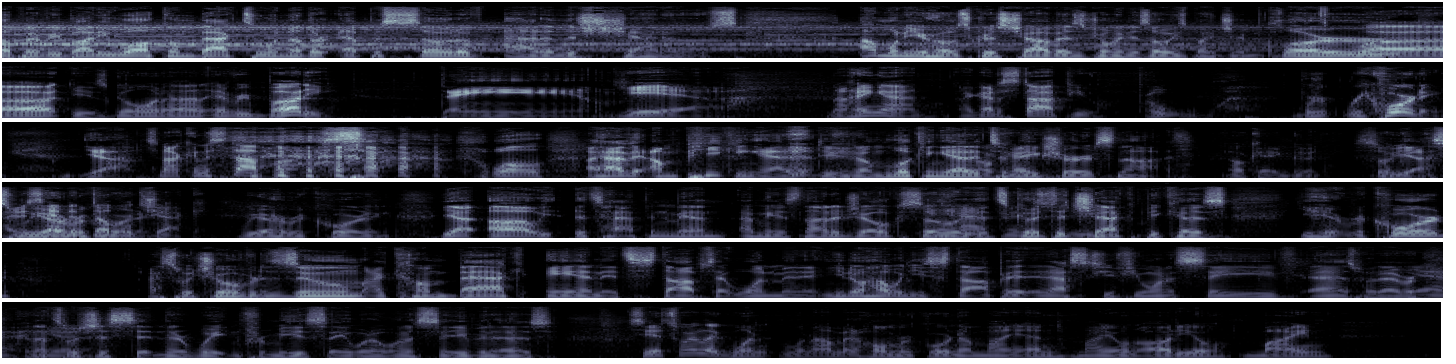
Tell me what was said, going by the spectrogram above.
up, everybody? Welcome back to another episode of Out of the Shadows. I'm one of your hosts, Chris Chavez, joined as always by Jim Clark. What is going on, everybody? Damn. Yeah. Now, hang on. I got to stop you. Oh, We're recording. yeah. It's not going to stop on us. Well, I have it. I'm peeking at it, dude. I'm looking at it to Okay. make sure it's not. okay, good. So Okay. yes, I just we had are to recording. double check. We are recording. Yeah, uh, it's happened, man. I mean, it's not a joke. So It it's happens, good to dude. check because you hit record. I switch over to Zoom. I come back and it stops at one minute. You know how when you stop it, it asks you if you want to save as whatever, Yeah, and that's yeah. what's just sitting there waiting for me to say what I want to save it as. See, that's why, like, when, when I'm at home recording on my end, my own audio, mine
